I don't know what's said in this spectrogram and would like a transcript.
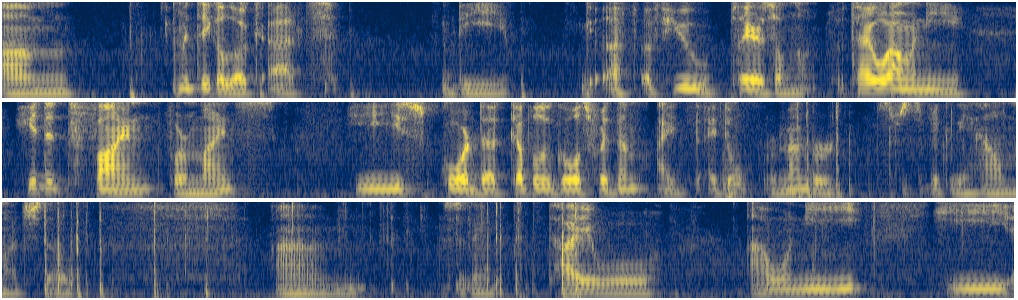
um, I'm gonna take a look at the a, a few players on loan. So Taiwo Awoniyi, he did fine for Mainz. He scored a couple of goals for them. I I don't remember specifically how much though. Um, what's his name? Taiwo Awoniyi. He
